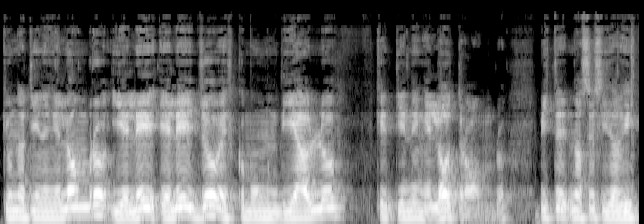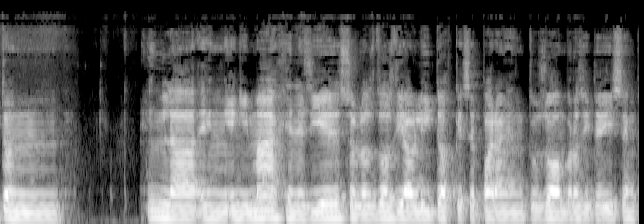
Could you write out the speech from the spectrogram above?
que uno tiene en el hombro y el, el ello es como un diablo que tiene en el otro hombro. ¿Viste? No sé si lo has visto en, en, la, en, imágenes y eso, los dos diablitos que se paran en tus hombros y te dicen,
